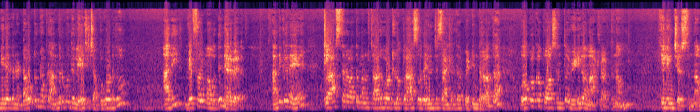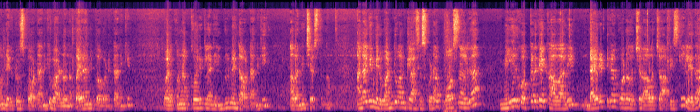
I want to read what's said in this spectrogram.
మీరు ఏదైనా డౌట్ ఉన్నప్పుడు అందరి ముందు లేచి చెప్పకూడదు. అది విఫలం అవుద్ది నెరవేరదు. అందుకనే క్లాస్ తర్వాత మనం స్టార్ హోటల్లో క్లాస్ ఉదయం నుంచి సాయంత్రం దాకా పెట్టిన తర్వాత ఒక్కొక్క పర్సన్తో విడిగా మాట్లాడుతున్నాము హీలింగ్ చేస్తున్నాము నెగిటివ్స్ పోవడానికి వాళ్ళు ఉన్న భయాన్ని పోగొట్టడానికి వాళ్ళకున్న కోరికలని ఇంప్లిమెంట్ అవ్వడానికి అవన్నీ చేస్తున్నాం. అలాగే మీరు వన్ టు వన్ క్లాసెస్ కూడా పర్సనల్గా మీరు ఒక్కరికే కావాలి డైరెక్ట్గా కూడా వచ్చి రావచ్చు ఆఫీస్కి లేదా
